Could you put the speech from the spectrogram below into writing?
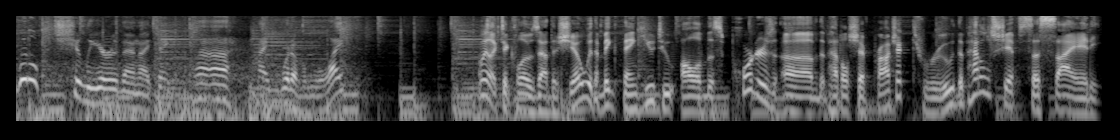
little chillier than I think uh, I would have liked. We like to close out the show with a big thank you to all of the supporters of the Pedalshift project through the Pedalshift Society.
